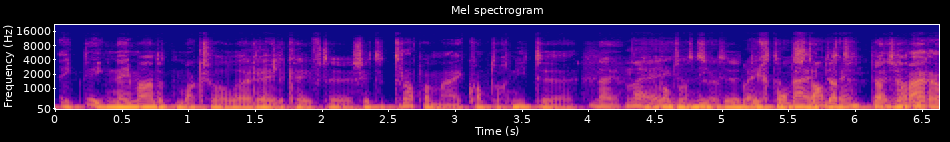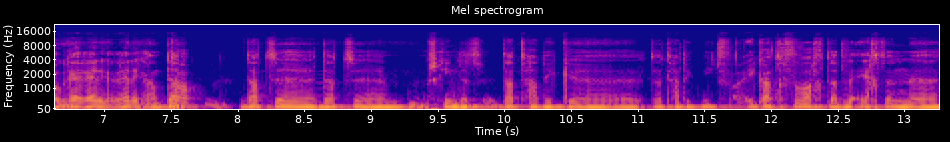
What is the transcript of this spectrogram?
ik, ik neem aan dat Max wel redelijk heeft eh, zitten trappen, maar hij kwam toch niet, eh Nee. Nee, hij kwam toch dat, niet dichterbij. constant, Dat, dat ze had waren ik, ook redelijk, redelijk aan dat, dat, eh, dat eh, misschien dat, dat had ik, eh, dat had ik niet. verwacht. Ik had verwacht dat we echt een, eh,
